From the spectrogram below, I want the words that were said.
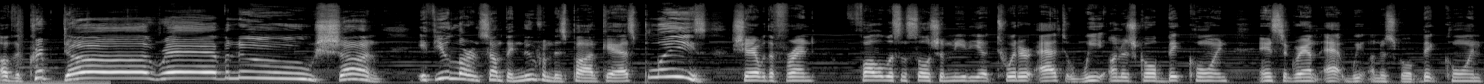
of the crypto revolution. If you learned something new from this podcast, please share with a friend. Follow us on social media Twitter at we underscore Bitcoin, Instagram at we underscore Bitcoin.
